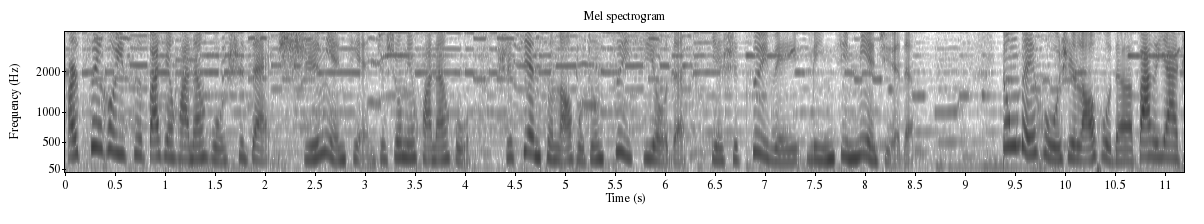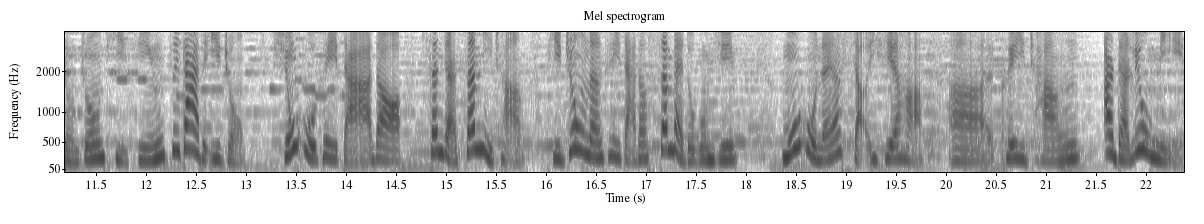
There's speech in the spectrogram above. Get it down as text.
而最后一次发现华南虎是在十年前，这说明华南虎是现存老虎中最稀有的，也是最为临近灭绝的。东北虎是老虎的八个亚种中体型最大的一种，雄虎可以达到三点三米长，体重呢可以达到三百多公斤。母虎呢要小一些哈，呃，可以长二点六米，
